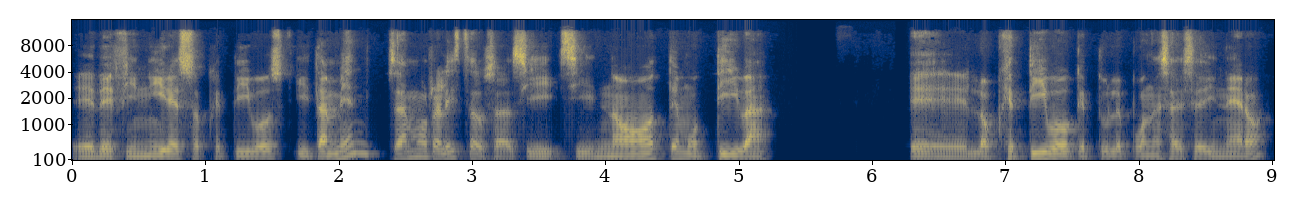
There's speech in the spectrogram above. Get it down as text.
eh, definir esos objetivos y también, seamos realistas, o sea, si, si no te motiva eh, el objetivo que tú le pones a ese dinero,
